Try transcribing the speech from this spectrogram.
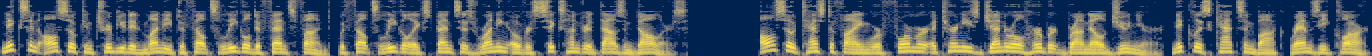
Nixon also contributed money to Felt's legal defense fund, with Felt's legal expenses running over $600,000. Also testifying were former Attorneys General Herbert Brownell Jr., Nicholas Katzenbach, Ramsey Clark,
